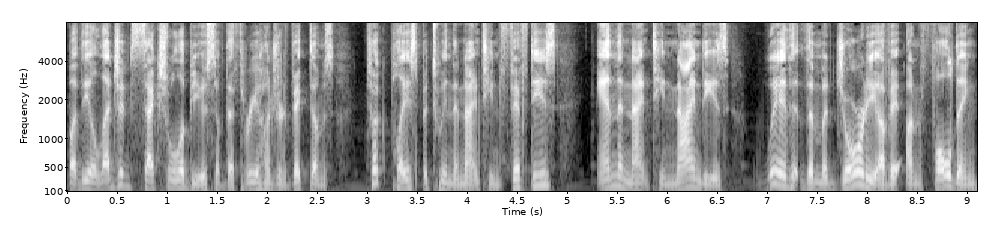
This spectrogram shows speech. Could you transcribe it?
but the alleged sexual abuse of the 300 victims took place between the 1950s and the 1990s, with the majority of it unfolding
